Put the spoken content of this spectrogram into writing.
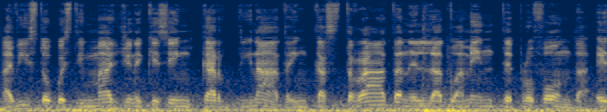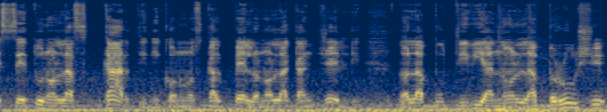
hai visto questa immagine che si è incardinata, incastrata nella tua mente profonda e se tu non la scardini con uno scalpello, non la cancelli, non la butti via, non la bruci,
